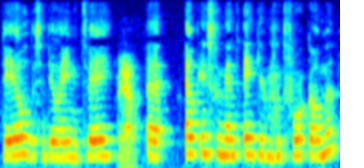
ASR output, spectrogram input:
deel, dus in deel 1 en 2, ja. eh, elk instrument één keer moet voorkomen.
